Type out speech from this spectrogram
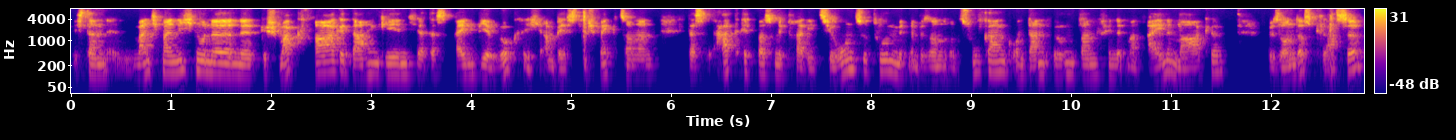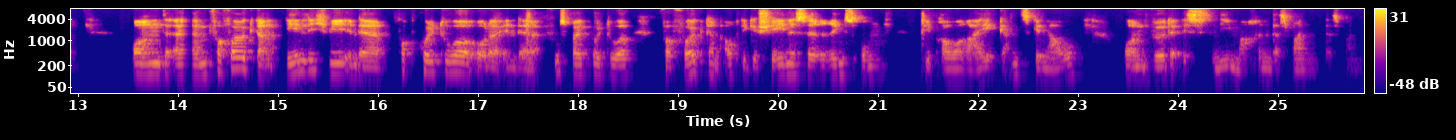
ist dann manchmal nicht nur eine, eine Geschmackfrage dahingehend, ja, dass ein Bier wirklich am besten schmeckt, sondern das hat etwas mit Tradition zu tun, mit einem besonderen Zugang. Und dann irgendwann findet man eine Marke besonders klasse und ähm, verfolgt dann ähnlich wie in der Popkultur oder in der Fußballkultur, verfolgt dann auch die Geschehnisse rings um die Brauerei ganz genau und würde es nie machen, dass man, dass man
